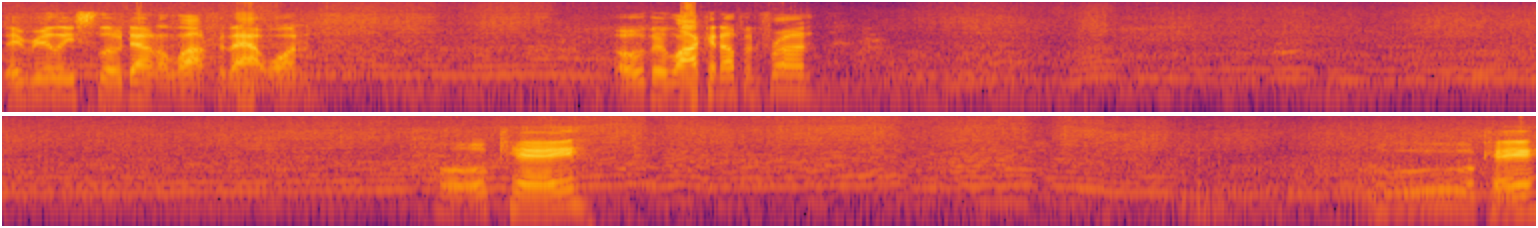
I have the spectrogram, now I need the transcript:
They really slowed down a lot for that one. Oh, they're locking up in front. Okay. Ooh, okay.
